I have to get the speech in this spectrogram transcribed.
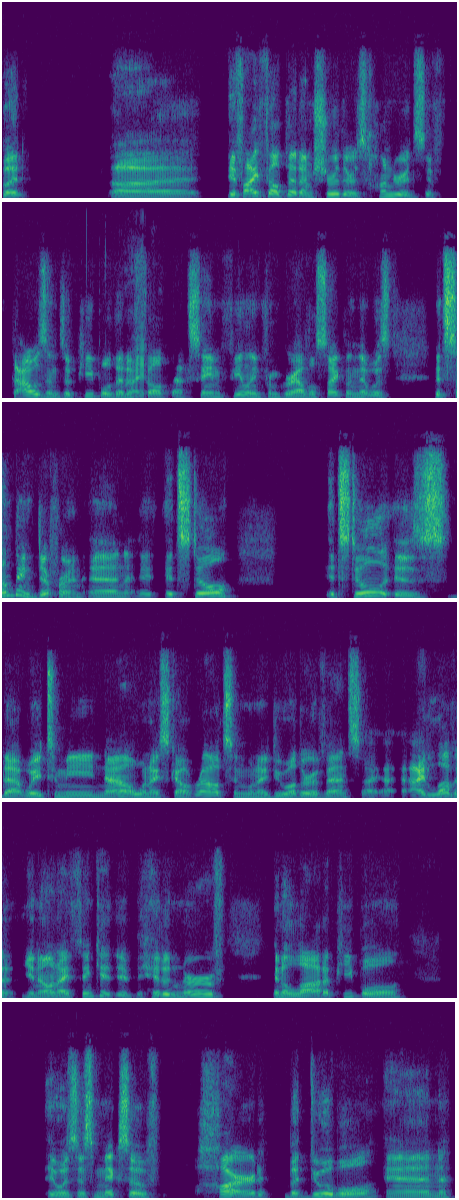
but uh, if I felt that, I'm sure there's hundreds, if thousands of people that right. have felt that same feeling from gravel cycling that was it's something different and it, it still it still is that way to me now when I scout routes and when I do other events. I, I, I love it, you know, and I think it, it hit a nerve in a lot of people. It was this mix of hard but doable and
